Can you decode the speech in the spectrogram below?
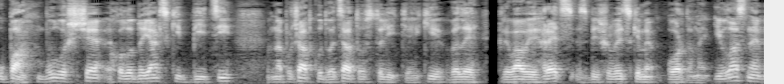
УПА було ще холодноярські бійці на початку ХХ століття, які вели кривавий грець з більшовицькими ордами. І, власне,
